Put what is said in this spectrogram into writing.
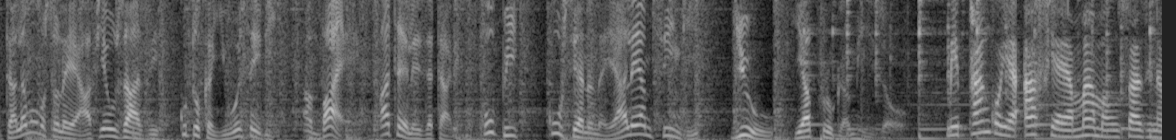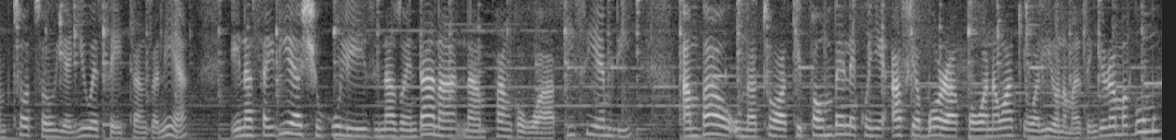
mtaalamu wa masuala ya afya ya uzazi kutoka USAID, ambaye ataeleza taarifa fupi kuhusiana na yale ya msingi juu ya programu hizo. Mipango ya afya ya mama, uzazi na mtoto ya USAID Tanzania inasaidia shughuli zinazoendana na mpango wa PCMD ambao unatoa kipaumbele kwenye afya bora kwa wanawake walio na mazingira magumu,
